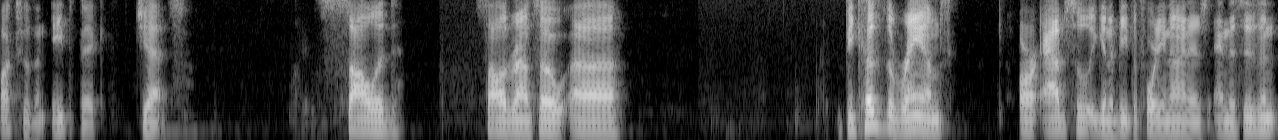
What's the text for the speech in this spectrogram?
Bucs with an eighth pick. Jets. Solid, solid round. So, uh, because the Rams are absolutely going to beat the 49ers, and this isn't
